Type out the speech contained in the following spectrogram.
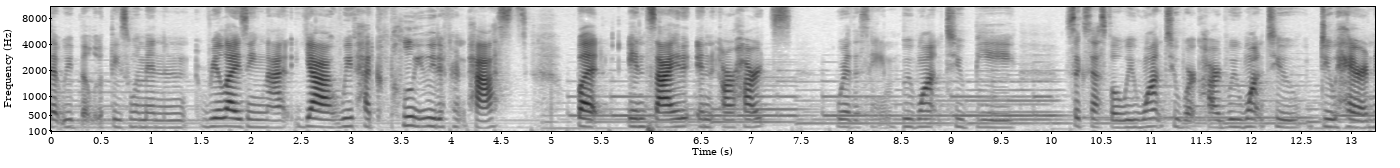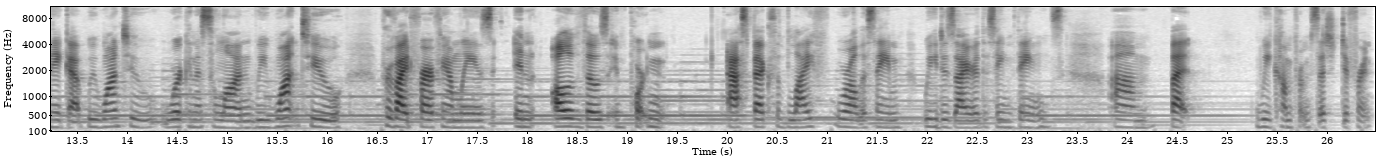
that we've built with these women and realizing that, yeah, we've had completely different pasts, but inside in our hearts, we're the same. We want to be successful. We want to work hard. We want to do hair and makeup. We want to work in a salon. We want to provide for our families. In all of those important aspects of life, we're all the same. We desire the same things, um, but we come from such different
